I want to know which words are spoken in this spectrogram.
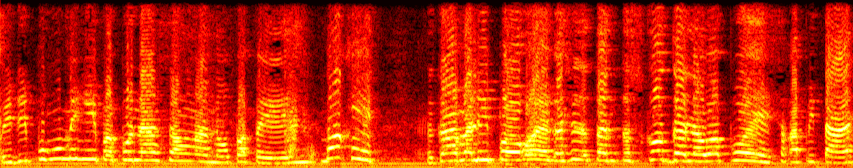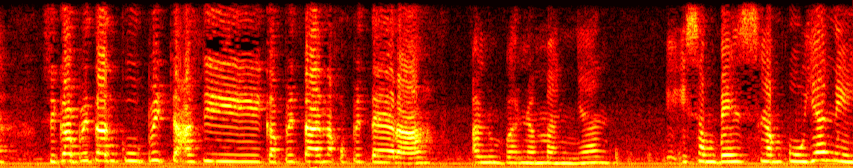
pwede pong humingi pa po nasang ano, papel? Bakit? Nagkamali po ako eh, kasi natantos ko, dalawa po eh, sa kapitan. Si Kapitan Kupit, tsaka si Kapitan na Kupitera. Ano ba naman yan? Eh, isang beses lang po yan eh.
